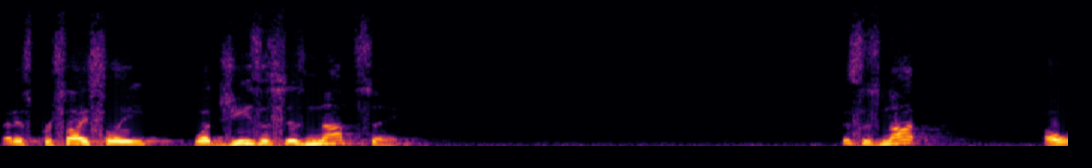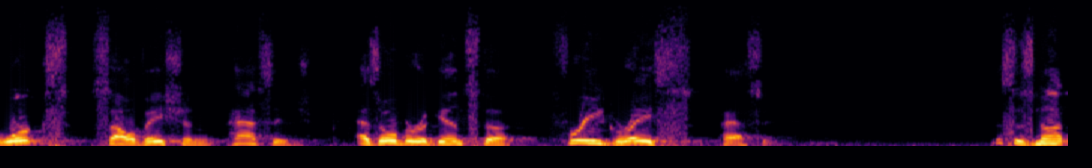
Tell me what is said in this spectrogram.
That is precisely what Jesus is not saying. This is not a works salvation passage as over against a free grace passage. This is not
